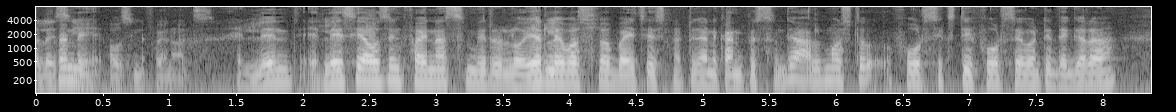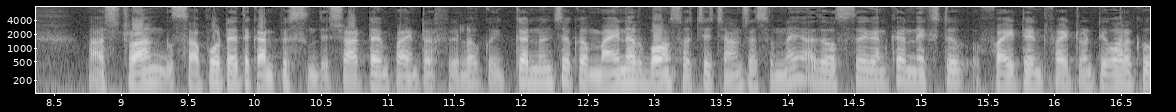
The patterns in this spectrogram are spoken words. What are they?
LIC. Housing finance. LIC housing finance మీరు లోయర్ లెవెల్స్లో బై చేసినట్టుగానే కనిపిస్తుంది. Almost four sixty four seventy దగ్గర స్ట్రాంగ్ సపోర్ట్ అయితే కనిపిస్తుంది షార్ట్ టైం పాయింట్ ఆఫ్ వ్యూలో. ఇక్కడ నుంచి ఒక మైనర్ బౌన్స్ వచ్చే ఛాన్సెస్ ఉన్నాయి. అది వస్తే కనుక next five ten five twenty వరకు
